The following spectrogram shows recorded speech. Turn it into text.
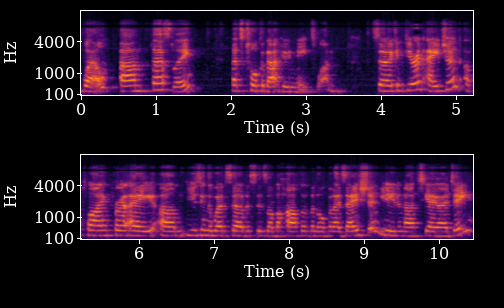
Well, um, firstly, let's talk about who needs one. So if you're an agent applying for a, um, using the web services on behalf of an organisation, you need an RTA ID.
